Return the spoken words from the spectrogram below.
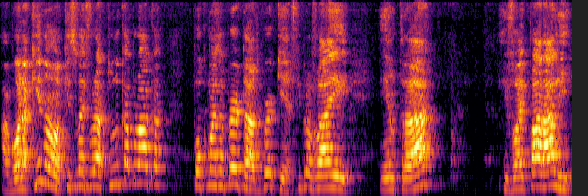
Agora aqui não, aqui você vai furar tudo com a broca um pouco mais apertado, porque a fibra vai entrar e vai parar ali,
